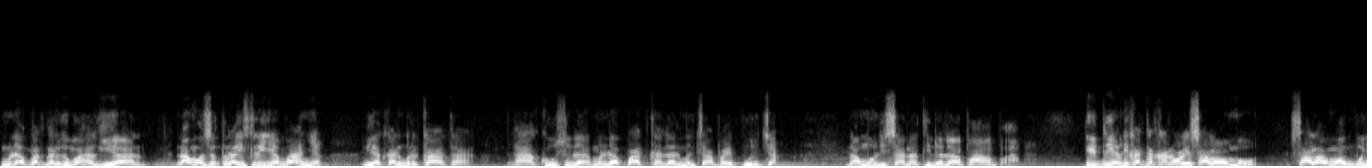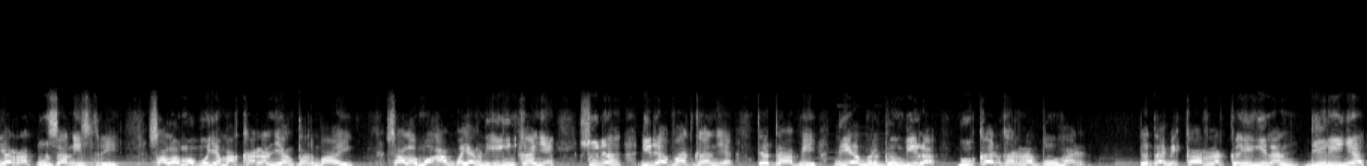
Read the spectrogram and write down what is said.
mendapatkan kebahagiaan. Namun, setelah istrinya banyak, dia akan berkata, "Aku sudah mendapatkan dan mencapai puncak." Namun, di sana tidak ada apa-apa itu yang dikatakan oleh Salomo. Salomo punya ratusan istri. Salomo punya makanan yang terbaik. Salomo apa yang diinginkannya sudah didapatkannya. Tetapi dia bergembira bukan karena Tuhan. Tetapi karena keinginan dirinya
